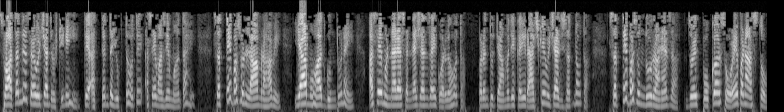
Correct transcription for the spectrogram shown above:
स्वातंत्र्य चळवळीच्या दृष्टीनेही ते अत्यंत युक्त होते असे माझे मत आहे. सत्तेपासून लांब राहावे या मोहात गुंतू नये असे म्हणणाऱ्या संन्याशांचा एक वर्ग होता. परंतु त्यामध्ये काही राजकीय विचार दिसत नव्हता. सत्तेपासून दूर राहण्याचा जो एक पोकळ सोळेपणा असतो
